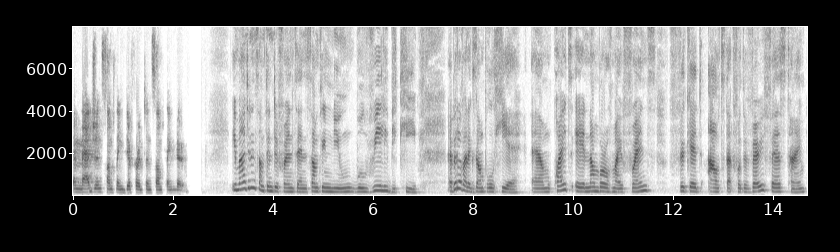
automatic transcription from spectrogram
imagine something different and something new. Imagining something different and something new will really be key. A bit of an example here. Um, quite a number of my friends figured out that for the very first time,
